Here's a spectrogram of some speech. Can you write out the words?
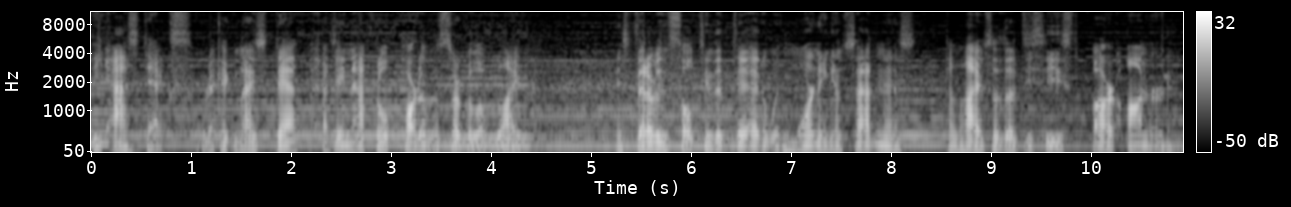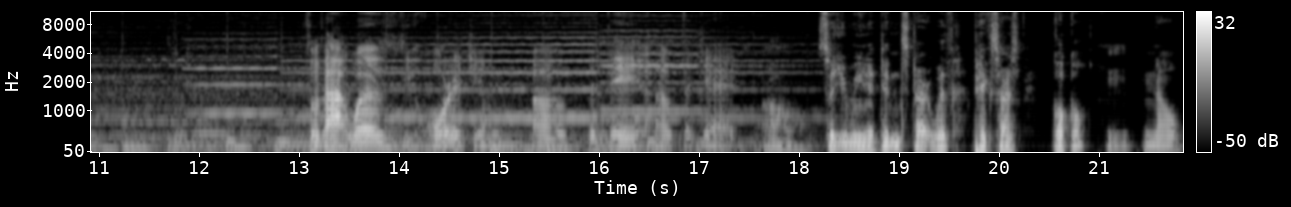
The Aztecs recognized death as a natural part of the circle of life. Instead of insulting the dead with mourning and sadness, the lives of the deceased are honored. So that was the origin of the Day of the Dead. Oh, so you mean it didn't start with Pixar's Coco? No,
